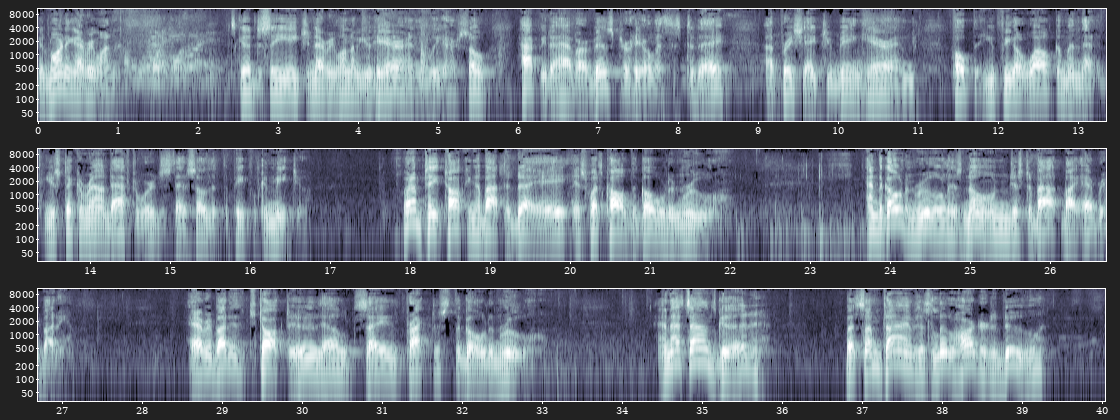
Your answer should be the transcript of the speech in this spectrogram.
Good morning, everyone. It's good to see each and every one of you here, and we are so happy to have our visitor here with us today. I appreciate you being here and hope that you feel welcome and that you stick around afterwards so that the people can meet you. What I'm t- talking about today is what's called the Golden Rule. And the Golden Rule is known just about by everybody. Everybody that you talk to, they'll say, practice the golden rule. And that sounds good, but sometimes it's a little harder to do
